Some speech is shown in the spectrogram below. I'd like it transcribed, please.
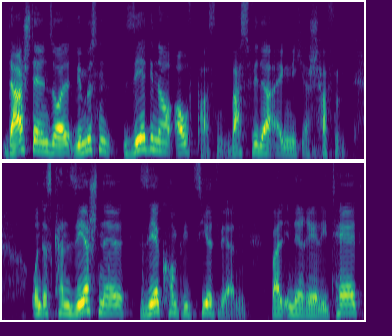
darstellen soll, wir müssen sehr genau aufpassen, was wir da eigentlich erschaffen. Und das kann sehr schnell sehr kompliziert werden, weil in der Realität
